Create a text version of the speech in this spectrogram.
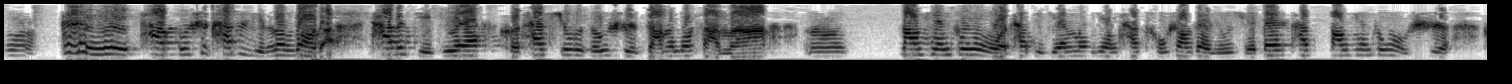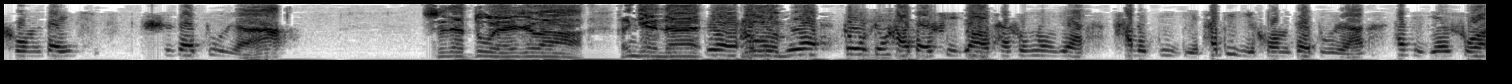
嗯，因为他不是他自己弄到的，他的姐姐和他修的都是咱们的法门，嗯。当天中午，他姐姐梦见他头上在流血，但是他当天中午是和我们在一起，是在渡人啊。是在渡人是吧？很简单。对他姐姐中午正好在睡觉，他说梦见他的弟弟，他弟弟和我们在渡人，他姐姐说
